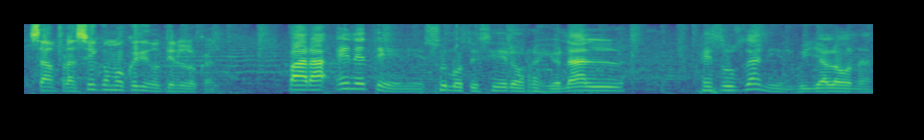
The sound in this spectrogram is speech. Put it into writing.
San Francisco Moquerí no tiene local. Para NTN, su noticiero regional, Jesús Daniel Villalona.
